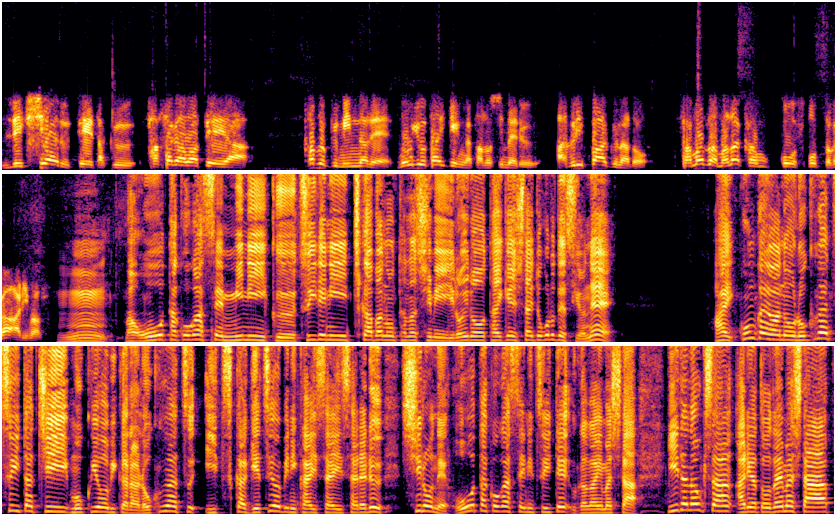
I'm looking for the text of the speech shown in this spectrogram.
歴史ある邸宅、笹川邸や、家族みんなで農業体験が楽しめるアグリパークなど、様々な観光スポットがあります。うん。まあ、大凧合戦見に行く、ついでに近場の楽しみ、いろいろ体験したいところですよね。はい。今回はあの、6月1日木曜日から6月5日月曜日に開催される白根大凧合戦について伺いました。飯田直樹さん、ありがとうございました。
